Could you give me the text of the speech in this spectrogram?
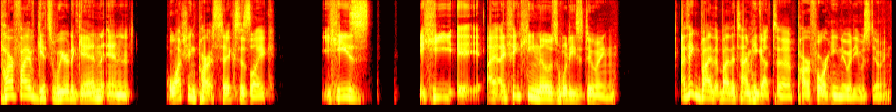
part five gets weird again, and watching part six is like he's he. I, I think he knows what he's doing. I think by the by the time he got to part four, he knew what he was doing.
